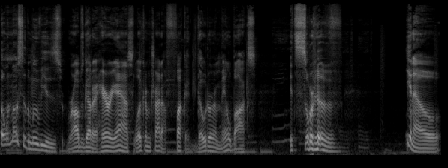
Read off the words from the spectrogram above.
But when most of the movie is Rob's got a hairy ass, look at him try to fuck a goat or a mailbox, it's sort of. You know,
